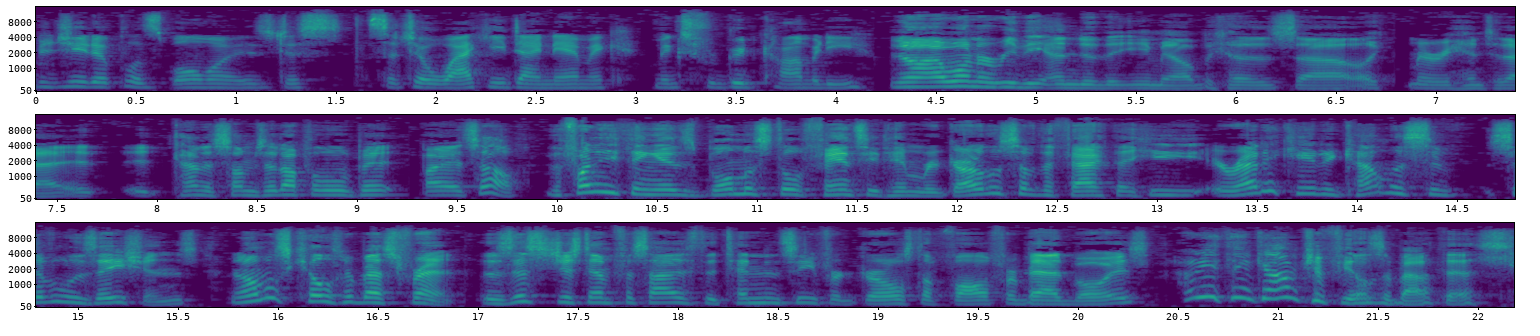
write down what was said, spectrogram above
Vegeta plus Bulma is just such a wacky dynamic. Makes for good comedy. You know, I want to read the end of the email because, uh, like Meri hinted at, it, it kind of sums it up a little bit by itself. The funny thing is, Bulma still fancied him regardless of the fact that he eradicated countless civ- civilizations and almost killed her best friend. Does this just emphasize the tendency for girls to fall for bad boys? How do you think Yamcha feels about this?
